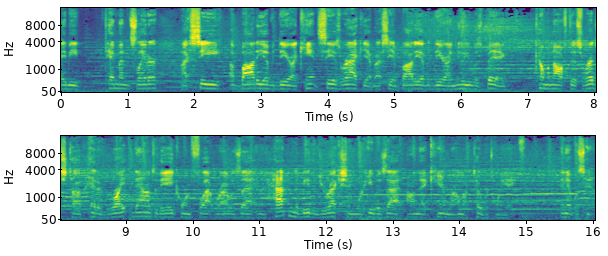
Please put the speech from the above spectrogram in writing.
Maybe 10 minutes later, I see a body of a deer. I can't see his rack yet, but I see a body of a deer. I knew he was big coming off this ridge top, headed right down to the acorn flat where I was at, and it happened to be the direction where he was at on that camera on October 28th, and it was him.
